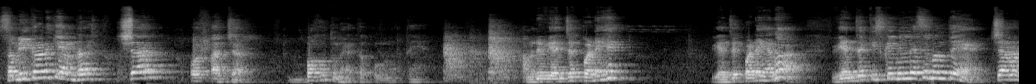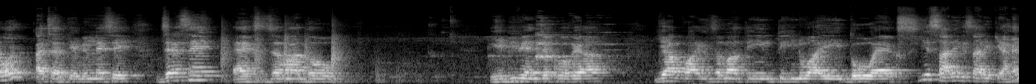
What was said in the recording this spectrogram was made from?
समीकरण के अंदर चर और अचर बहुत महत्वपूर्ण होते हैं। हमने व्यंजक पढ़े हैं। व्यंजक पढ़े हैं ना? व्यंजक किसके मिलने से बनते हैं? चर और अचर के मिलने से। जैसे x जमा दो ये भी व्यंजक हो गया, या वाई जमा तीन तीन वाई दो एक्स ये सारे के सारे क्या है?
